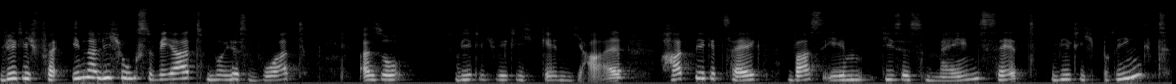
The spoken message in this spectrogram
wirklich Verinnerlichungswert, neues Wort, also wirklich, wirklich genial, hat mir gezeigt, was eben dieses Mindset wirklich bringt,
